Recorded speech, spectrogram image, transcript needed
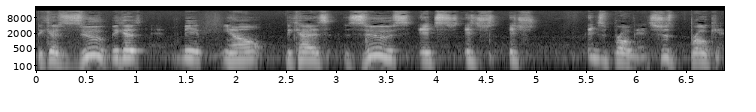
because Zeus because you know because Zeus, it's it's it's it's broken. It's just broken.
